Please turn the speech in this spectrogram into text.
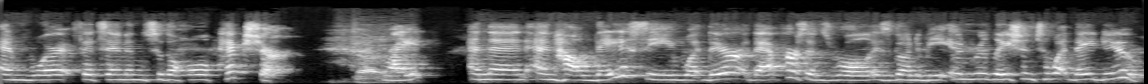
and where it fits in into the whole picture. Right? And then and how they see what their that person's role is going to be in relation to what they do.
